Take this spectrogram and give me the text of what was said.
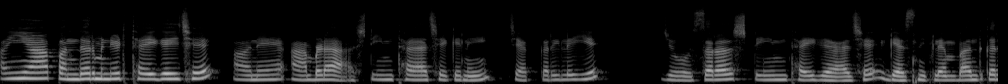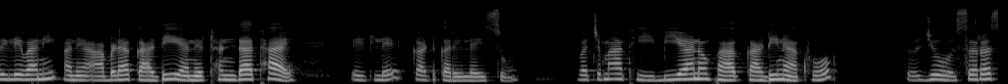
અહીંયા પંદર મિનિટ થઈ ગઈ છે. અને આંબળા સ્ટીમ થયા છે કે નહીં ચેક કરી લઈએ. જો સરસ સ્ટીમ થઈ ગયા છે, ગેસની ફ્લેમ બંધ કરી લેવાની અને આંબળા કાઢી અને ઠંડા થાય એટલે કટ કરી લઈશું. વચમાંથી બિયાનો ભાગ કાઢી નાખવો. તો જો સરસ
